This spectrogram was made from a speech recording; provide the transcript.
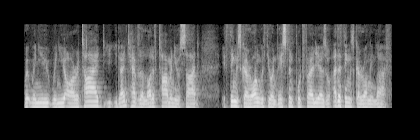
when you when you are retired, you, you don't have a lot of time on your side. If things go wrong with your investment portfolios or other things go wrong in life,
